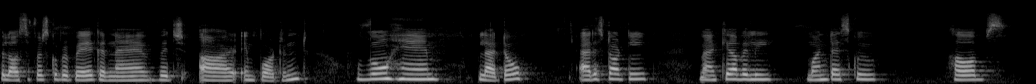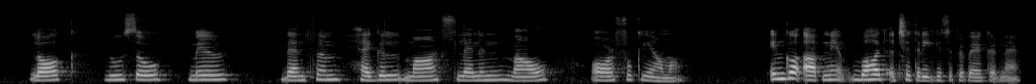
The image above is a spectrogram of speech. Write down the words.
फ़िलासफ़र्स को प्रिपेयर करना है विच आर इम्पोर्टेंट वो हैं Plato Aristotle Machiavelli Montesquieu Hobbes Locke Rousseau Mill Bentham Hegel Marx Lenin Mao और फुकियामा इनको आपने बहुत अच्छे तरीके से प्रिपेयर करना है।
